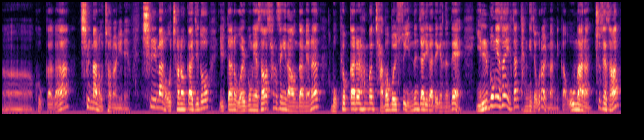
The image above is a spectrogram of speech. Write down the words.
어, 고가가 7만 5천 원이네요. 7만 5천 원까지도 일단은 월봉에서 상승이 나온다면은 목표가를 한번 잡아볼 수 있는 자리가 되겠는데 일봉에서는 일단 단기적으로 얼마입니까? 5만 원 추세선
